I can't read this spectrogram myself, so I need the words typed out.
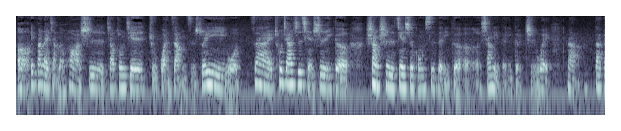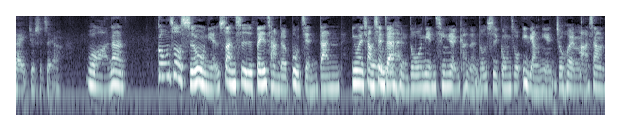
呃，一般来讲的话是叫中介主管这样子，所以我。在出家之前是一个上市建设公司的一个乡里的一个职位，那大概就是这样。哇，那工作十五年算是非常的不简单，因为像现在很多年轻人可能都是工作一两年就会马上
